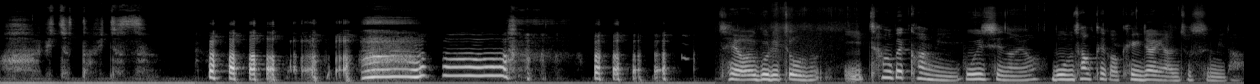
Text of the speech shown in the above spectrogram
아, 미쳤다, 미쳤어. 아. 제 얼굴이 좀 이 창백함이 보이시나요? 몸 상태가 굉장히 안 좋습니다.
